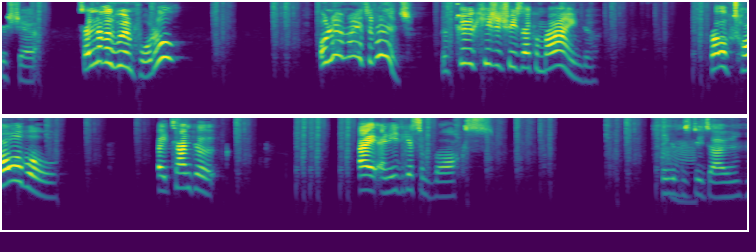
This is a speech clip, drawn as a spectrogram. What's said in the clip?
Just yet. Is that another ruined portal? Oh no, man, it's a village. There's two acacia trees that combined. That looks horrible. Right, time to. Alright, I need to get some blocks. I think of this hmm. dude's iron.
